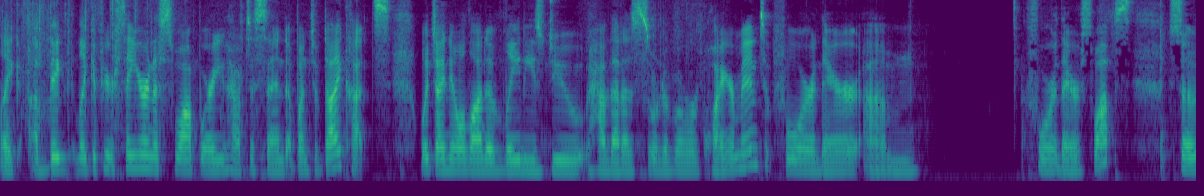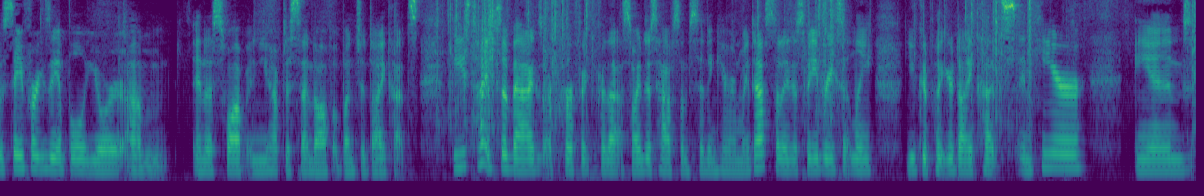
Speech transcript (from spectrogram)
like a big, like if you're, say you're in a swap where you have to send a bunch of die cuts, which I know a lot of ladies do have that as sort of a requirement for their, um, for their swaps. So say, for example, you're um, in a swap and you have to send off a bunch of die cuts. These types of bags are perfect for that. So I just have some sitting here on my desk that I just made recently. You could put your die cuts in here and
